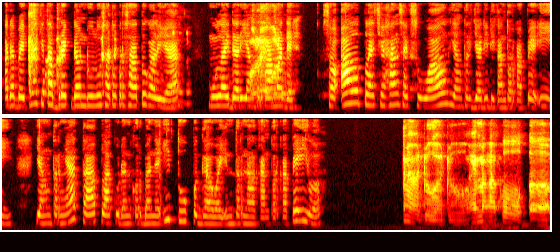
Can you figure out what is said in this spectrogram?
ada baiknya kita breakdown dulu satu persatu kali ya. Mulai dari yang boleh, pertama boleh. deh soal pelecehan seksual yang terjadi di kantor KPI, yang ternyata pelaku dan korbannya itu pegawai internal kantor KPI loh. Aduh, aduh, emang aku uh,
